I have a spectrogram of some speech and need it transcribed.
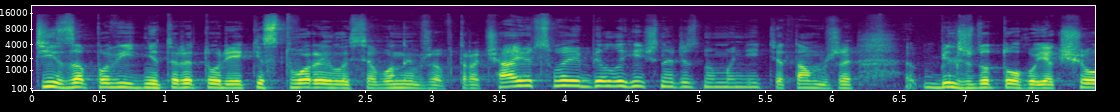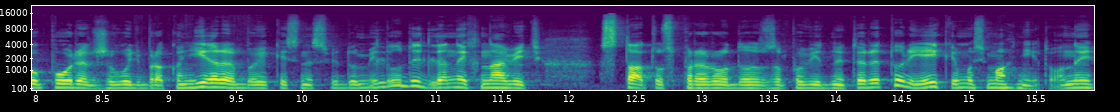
ті заповідні території, які створилися, вони вже втрачають своє біологічне різноманіття. Там вже е, більш до того, якщо поряд живуть браконьєри або якісь несвідомі люди, для них навіть статус природозаповідної території є якимось магнітом. Вони е,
